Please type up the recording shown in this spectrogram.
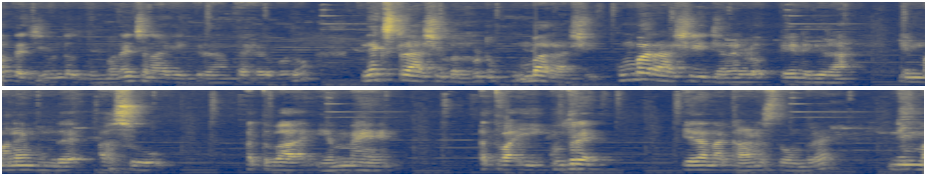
ಮತ್ತು ಜೀವನದಲ್ಲಿ ತುಂಬಾ ಚೆನ್ನಾಗಿರ್ತೀರಾ ಅಂತ ಹೇಳ್ಬೋದು. ನೆಕ್ಸ್ಟ್ ರಾಶಿ ಬಂದ್ಬಿಟ್ಟು ಕುಂಭ ರಾಶಿ. ಕುಂಭ ರಾಶಿ ಜನಗಳು ಏನಿದ್ದೀರಾ? ನಿಮ್ಮ ಮನೆ ಮುಂದೆ ಹಸು ಅಥವಾ ಎಮ್ಮೆ ಅಥವಾ ಈ ಕುದುರೆ ಏನನ್ನ ಕಾಣಿಸ್ತು ಅಂದರೆ ನಿಮ್ಮ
